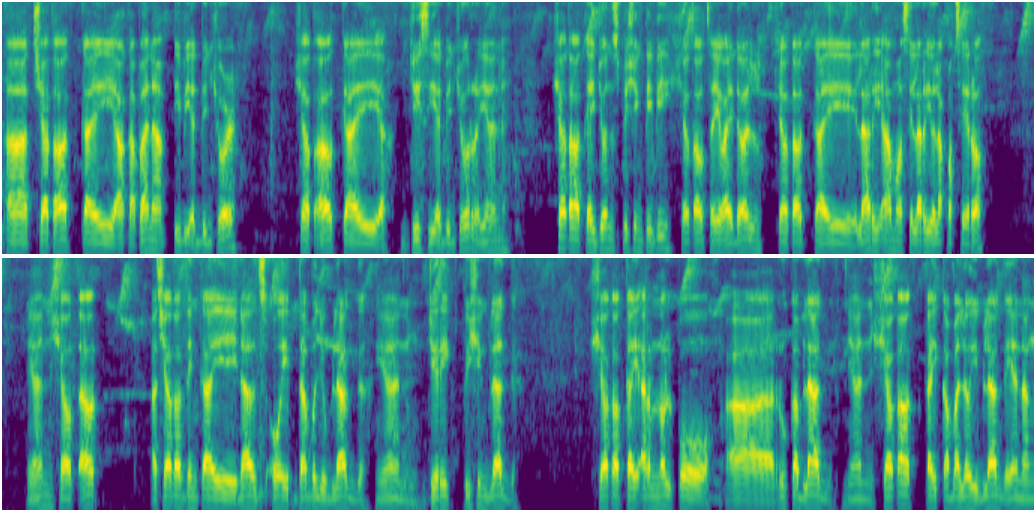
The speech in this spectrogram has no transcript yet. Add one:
At shoutout kay ah, Kapana TV Adventure. Shout out kay ah, GC Adventure. Ayan. Shout out kay John's Fishing TV. Shout out sa iyo, idol. Shout out kay Larry Amos, Hilario Lacotsero. Ayan, shout out. At shout out din kay Nalds OFW Vlog. Ayan, Jeric Fishing Vlog. Shout out kay Arnolpo ah, Ruka Vlog. Ayan, shout out kay Kabaloy Vlog. Ayan ang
